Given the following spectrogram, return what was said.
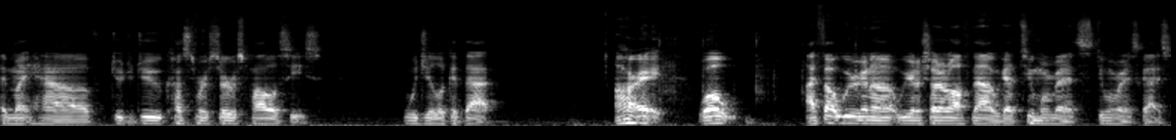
I might have do do do customer service policies. Would you look at that? All right. Well, I thought we were gonna we were gonna shut it off now. We got two more minutes. Two more minutes, guys.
